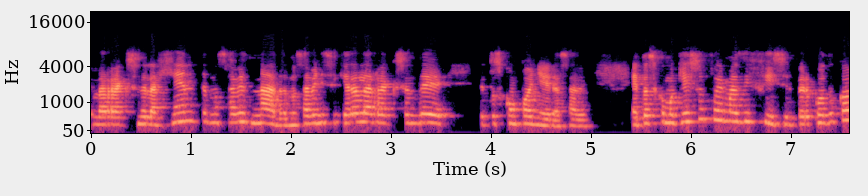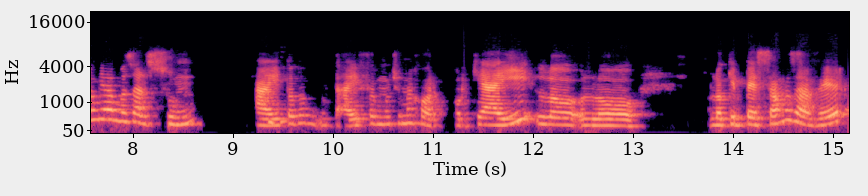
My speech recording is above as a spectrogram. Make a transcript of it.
la reacción de la gente, no sabes nada, no sabes ni siquiera la reacción de, de tus compañeras, ¿sabes? Entonces, como que eso fue más difícil, pero cuando cambiamos al Zoom, ahí todo, ahí fue mucho mejor, porque ahí lo, lo, lo que empezamos a ver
